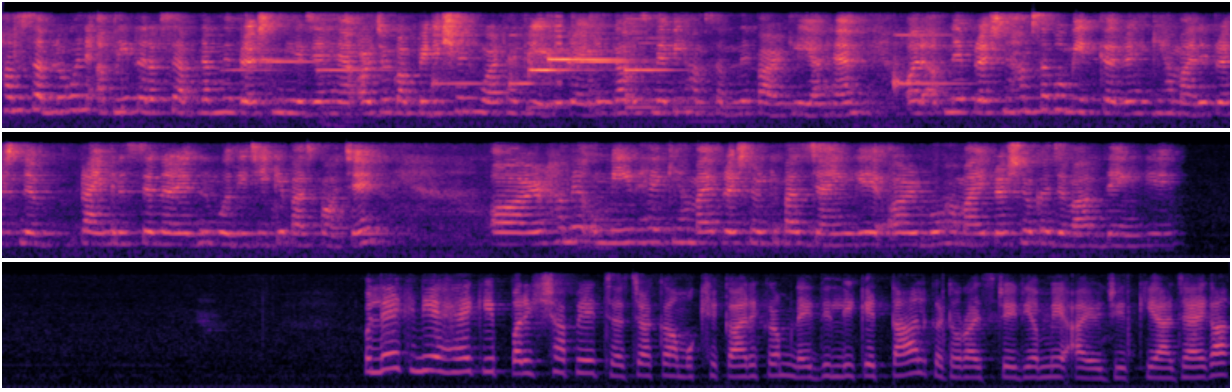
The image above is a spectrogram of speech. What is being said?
हम सब लोगों ने अपनी तरफ़ से अपने अपने प्रश्न भेजे हैं और जो कंपटीशन हुआ था क्रिएटिव राइटिंग का, उसमें भी हम सबने पार्ट लिया है। और अपने प्रश्न, हम सब उम्मीद कर रहे हैं कि हमारे प्रश्न प्राइम मिनिस्टर नरेंद्र मोदी जी के पास पहुँचे। और हमें उम्मीद है कि हमारे प्रश्न उनके पास जाएँगे और वो हमारे प्रश्नों का जवाब देंगे। उल्लेखनीय है कि परीक्षा पे चर्चा का मुख्य कार्यक्रम नई दिल्ली के ताल कटोरा स्टेडियम में आयोजित किया जाएगा,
